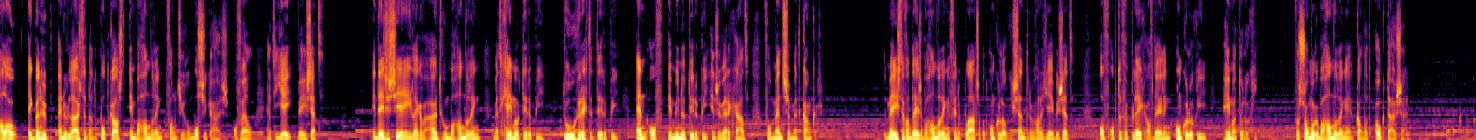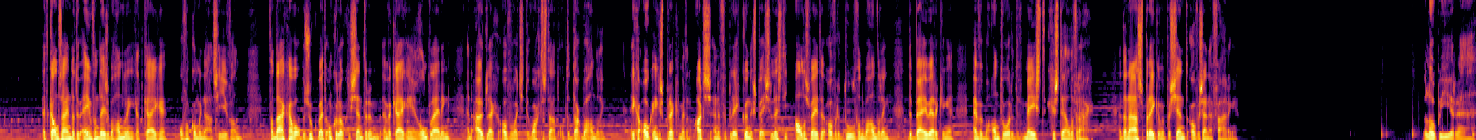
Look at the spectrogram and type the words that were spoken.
Hallo, ik ben Huub en u luistert naar de podcast in behandeling van het Jeroen Bos ziekenhuis, ofwel het JBZ. In deze serie leggen we uit hoe een behandeling met chemotherapie, doelgerichte therapie en of immunotherapie in zijn werk gaat voor mensen met kanker. De meeste van deze behandelingen vinden plaats op het oncologisch centrum van het JBZ of op de verpleegafdeling oncologie hematologie. Voor sommige behandelingen kan dat ook thuis zijn. Het kan zijn dat u een van deze behandelingen gaat krijgen of een combinatie hiervan. Vandaag gaan we op bezoek bij het Oncologisch Centrum en we krijgen een rondleiding en uitleg over wat je te wachten staat op de dagbehandeling. Ik ga ook in gesprek met een arts en een verpleegkundig specialist die alles weten over het doel van de behandeling, de bijwerkingen en we beantwoorden de meest gestelde vragen. En spreken we patiënt over zijn ervaringen. We lopen hier uh,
